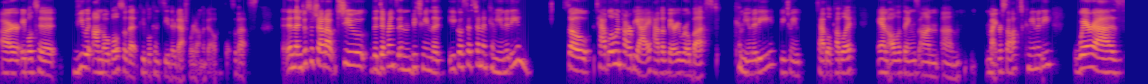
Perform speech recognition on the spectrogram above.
are able to view it on mobile so that people can see their dashboard on the go. So that's, and then just a shout out to the difference in between the ecosystem and community. So Tableau and Power BI have a very robust community between Tableau Public and all the things on um, Microsoft community. Whereas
